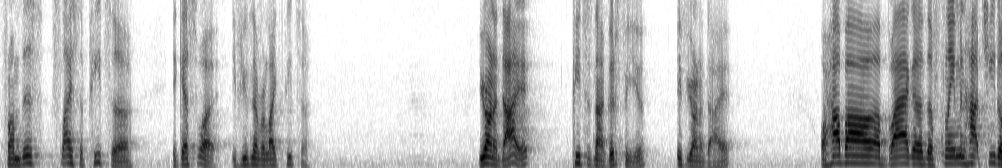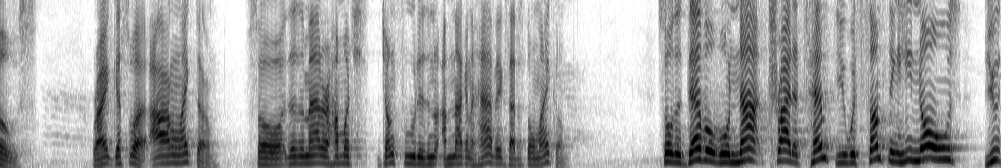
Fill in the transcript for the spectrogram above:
from this slice of pizza? And guess what? If you've never liked pizza, you're on a diet. Pizza's not good for you if you're on a diet. Or how about a bag of the flaming hot Cheetos? Right? Guess what? I don't like them. So it doesn't matter how much junk food is in, I'm not going to have it because I just don't like them. So the devil will not try to tempt you with something he knows you,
